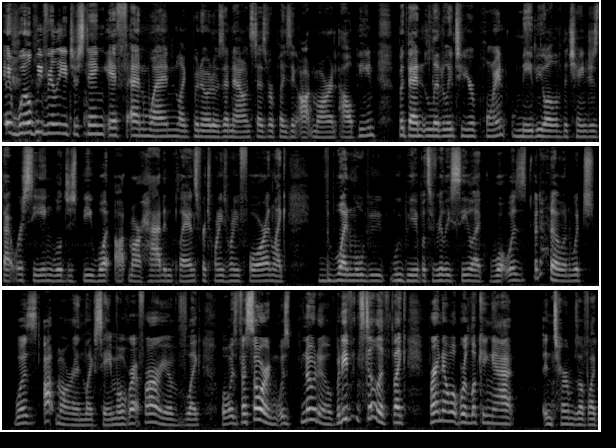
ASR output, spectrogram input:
It will be really interesting if and when like Binotto is announced as replacing Otmar and Alpine. But then, literally to your point, maybe all of the changes that we're seeing will just be what Otmar had in plans for 2024, and like when will we we'll be able to really see like what was Binotto and which was Otmar and like same over at Ferrari of like what was Vasseur and what was Binotto. But even still, if like right now what we're looking at in terms of like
